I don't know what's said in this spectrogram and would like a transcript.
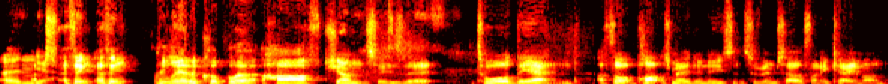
And yeah. I think I think I think we had a couple of half chances that toward the end. I thought Potts made a nuisance of himself when he came on.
